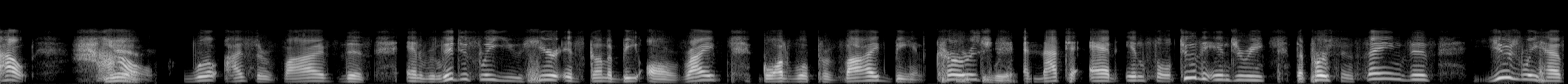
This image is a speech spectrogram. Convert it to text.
out how. Yeah will I survive this? And religiously, you hear it's going to be all right. God will provide, be encouraged, and not to add insult to the injury. The person saying this usually has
